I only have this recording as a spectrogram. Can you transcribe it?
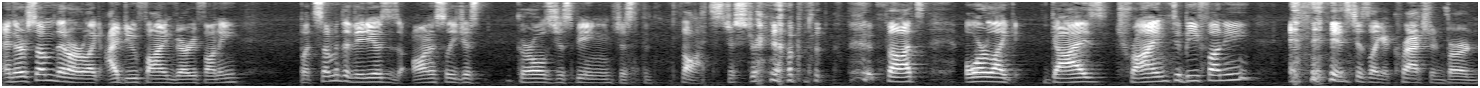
and there are some that are like i do find very funny but some of the videos is honestly just girls just being just thoughts just straight up thoughts or like guys trying to be funny and it's just like a crash and burn.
